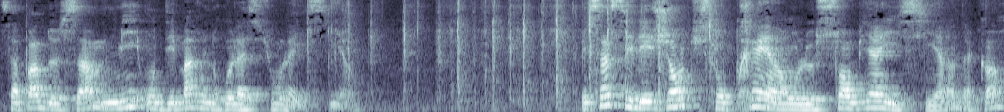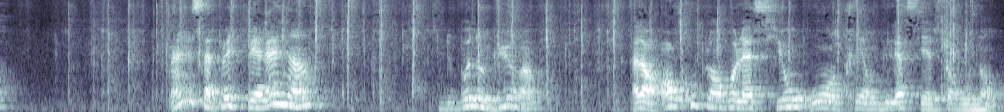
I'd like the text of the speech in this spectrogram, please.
ça parle de ça, mais on démarre une relation là ici. Hein. Et ça, c'est les gens qui sont prêts, hein, on le sent bien ici, hein, d'accord? Ça peut être pérenne, hein c'est de bon augure. Hein. Alors, en couple, en relation ou en triangulaire, si elle sort ou non.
